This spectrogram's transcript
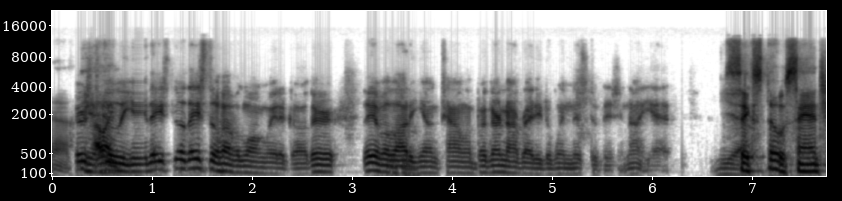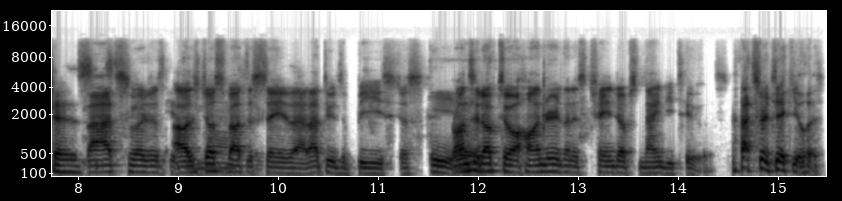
Yeah. They're Yeah. still they still they still have a long way to go. They're they have a lot of young talent, but they're not ready to win this division, not yet. Yeah. Sixto Sanchez. That's what I just Kid's I was a just about to say that. That dude's a beast. Just He runs is. it up to 100, then his changeup's 92. That's ridiculous.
